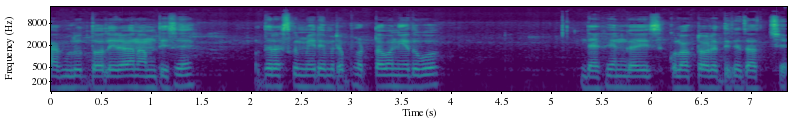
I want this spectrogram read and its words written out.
হাগলুর দলেরা নামতেছে। ওদের আজকে মেরে মেরে ভর্তা বানিয়ে দেবো। দেখেন গাইস ক্লক টাওয়ারের দিকে যাচ্ছে।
